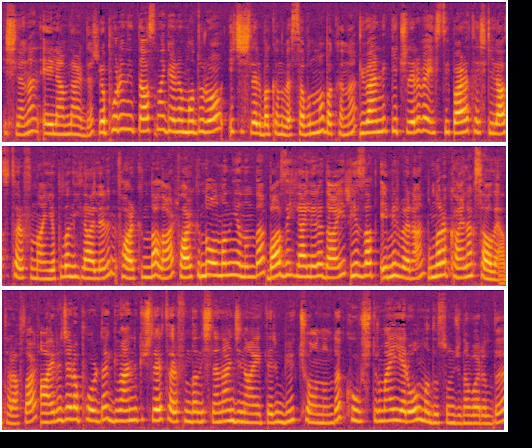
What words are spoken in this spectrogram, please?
işlenen eylemlerdir. Raporun iddiasına göre Maduro, İçişleri Bakanı ve Savunma Bakanı güvenlik güçleri ve istihbarat teşkilatı tarafından yapılan ihlallerin farkındalar. Farkında olmanın yanında bazı ihlallere dair bizzat emir veren, bunlara kaynak sağlayan taraflar. Ayrıca Ayrıca raporda güvenlik güçleri tarafından işlenen cinayetlerin büyük çoğunluğunda kovuşturmaya yer olmadığı sonucuna varıldığı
